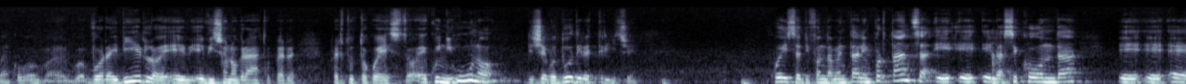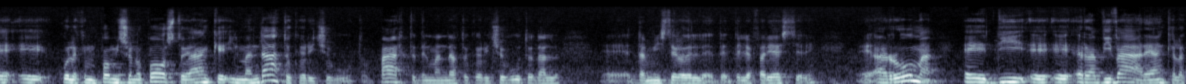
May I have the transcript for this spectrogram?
ecco, vorrei dirlo e, e, vi sono grato per, per tutto questo. E quindi uno, dicevo, due direttrici, questa di fondamentale importanza e, e la seconda è, è, quella che un po' mi sono posto è anche il mandato che ho ricevuto, parte del mandato che ho ricevuto dal, eh, dal Ministero delle, de, degli Affari Esteri eh, a Roma è di eh, ravvivare anche la,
